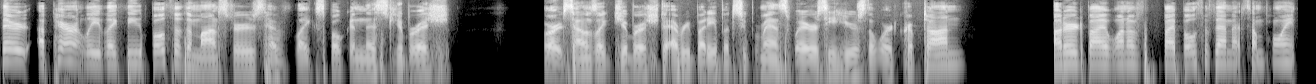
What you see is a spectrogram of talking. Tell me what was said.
they're apparently like the both of the monsters have like spoken this gibberish or it sounds like gibberish to everybody but superman swears he hears the word krypton uttered by one of by both of them at some point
